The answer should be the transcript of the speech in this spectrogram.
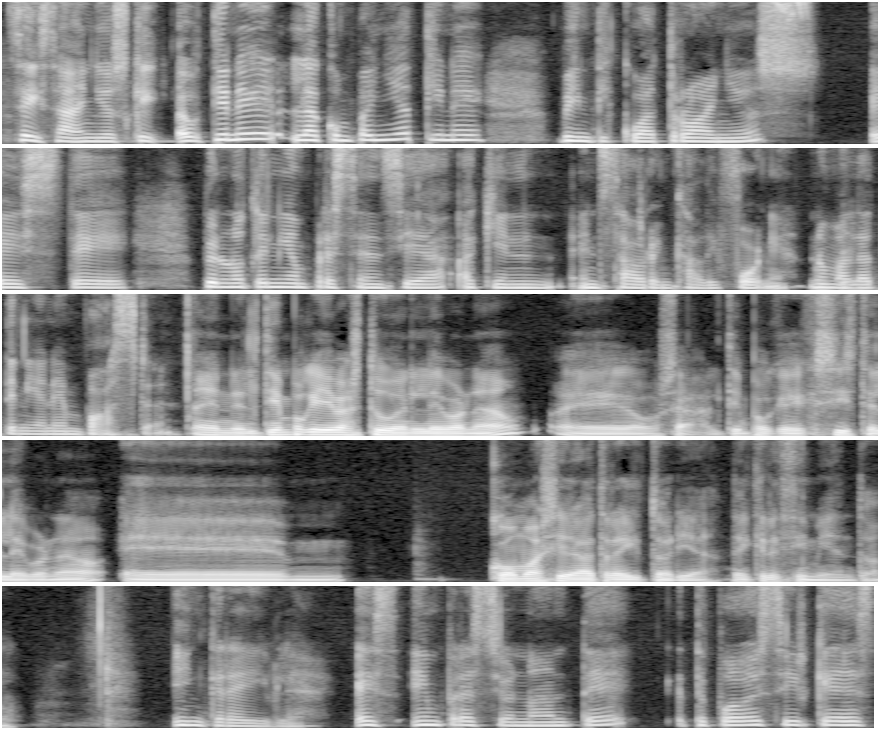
Seis años. Que, oh, tiene, la compañía tiene 24 años este, pero no tenían presencia aquí en, en Southern California, nomás la tenían en Boston. En el tiempo que llevas tú en Labor Now, eh, o sea, el tiempo que existe Labor Now, eh, ¿cómo ha sido la trayectoria de crecimiento? Increíble, es impresionante. Te puedo decir que es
